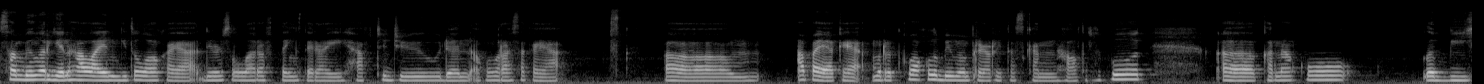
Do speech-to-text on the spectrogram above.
sambil ngerjain hal lain gitu loh kayak there's a lot of things that I have to do dan aku ngerasa kayak um, apa ya kayak menurutku aku lebih memprioritaskan hal tersebut uh, karena aku lebih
